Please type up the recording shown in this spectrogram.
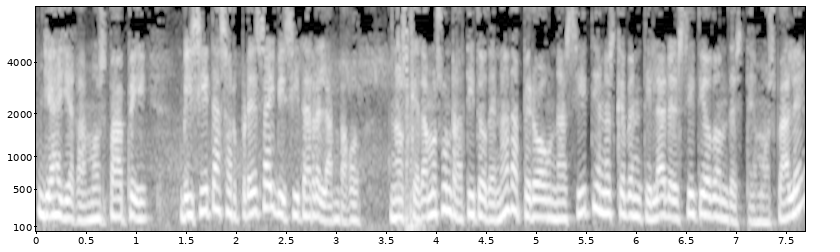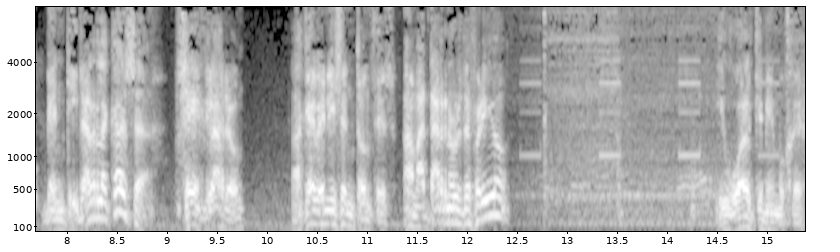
Ya llegamos, papi. Visita sorpresa y visita relámpago. Nos quedamos un ratito de nada, pero aún así tienes que ventilar el sitio donde estemos, ¿vale? ¿Ventilar la casa? Sí, claro. ¿A qué venís entonces? ¿A matarnos de frío? Igual que mi mujer,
